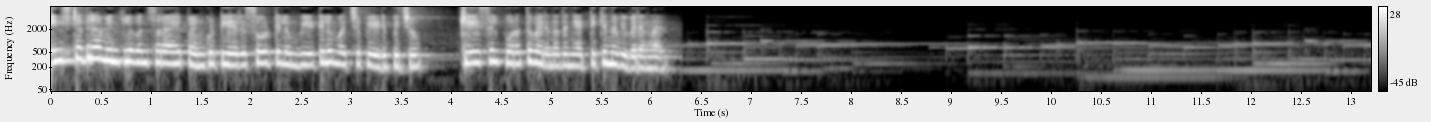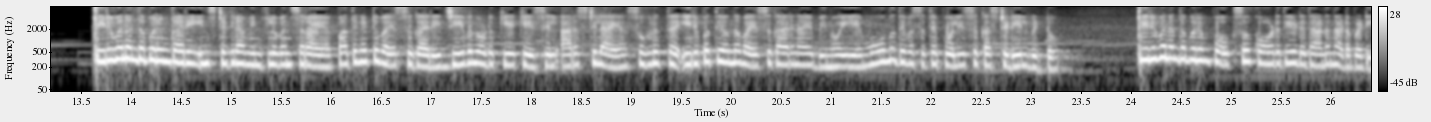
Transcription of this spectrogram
ഇൻസ്റ്റഗ്രാം ഇൻഫ്ലുവൻസറായ പെൺകുട്ടിയെ റിസോർട്ടിലും വീട്ടിലും വച്ച് പീഡിപ്പിച്ചു. കേസിൽ പുറത്തു വരുന്നത് ഞെട്ടിക്കുന്ന വിവരങ്ങൾ. തിരുവനന്തപുരംകാരി ഇൻസ്റ്റഗ്രാം ഇൻഫ്ലുവൻസറായ പതിനെട്ട് വയസ്സുകാരി ജീവനൊടുക്കിയ കേസിൽ അറസ്റ്റിലായ സുഹൃത്ത് ഇരുപത്തിയൊന്ന് വയസ്സുകാരനായ ബിനോയിയെ മൂന്ന് ദിവസത്തെ പോലീസ് കസ്റ്റഡിയിൽ വിട്ടു. തിരുവനന്തപുരം പോക്സോ കോടതിയുടേതാണ് നടപടി.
